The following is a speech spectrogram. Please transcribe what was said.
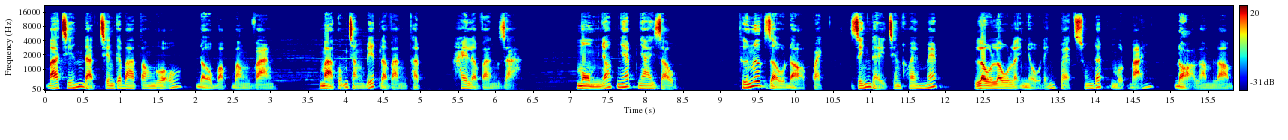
bá Chiến đặt trên cái ba tong gỗ, đầu bọc bằng vàng, mà cũng chẳng biết là vàng thật hay là vàng giả. Mồm nhóp nhép nhai dầu. Thứ nước dầu đỏ quạch dính đầy trên khóe mép, lâu lâu lại nhổ đánh tuẹt xuống đất một bãi, đỏ lòm lòm.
